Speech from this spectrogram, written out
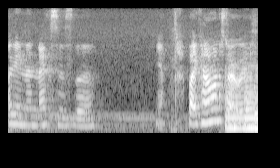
Okay, and then next is the, yeah. But I kind of want to start with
